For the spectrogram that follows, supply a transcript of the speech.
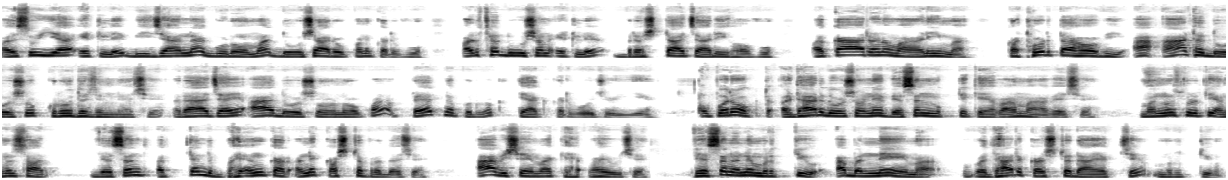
અસૂયા એટલે બીજાના ગુણોમાં દોષારોપણ કરવું. અર્થદૂષણ એટલે ભ્રષ્ટાચારી હોવું. અકારણ વાણીમાં કઠોરતા હોવી. આ આઠ દોષો ક્રોધજન્ય છે. રાજાએ આ દોષોનો પણ પ્રયત્નપૂર્વક ત્યાગ કરવો જોઈએ. ઉપરોક્ત અઢાર દોષોને વ્યસન મુક્તિ કહેવામાં આવે છે. મનુસ્મૃતિ અનુસાર વ્યસન અત્યંત ભયંકર અને કષ્ટપ્રદ છે. આ વિષયમાં કહેવાયું છે. વ્યસન અને મૃત્યુ, આ બંનેમાં વધારે કષ્ટદાયક છે મૃત્યુ.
